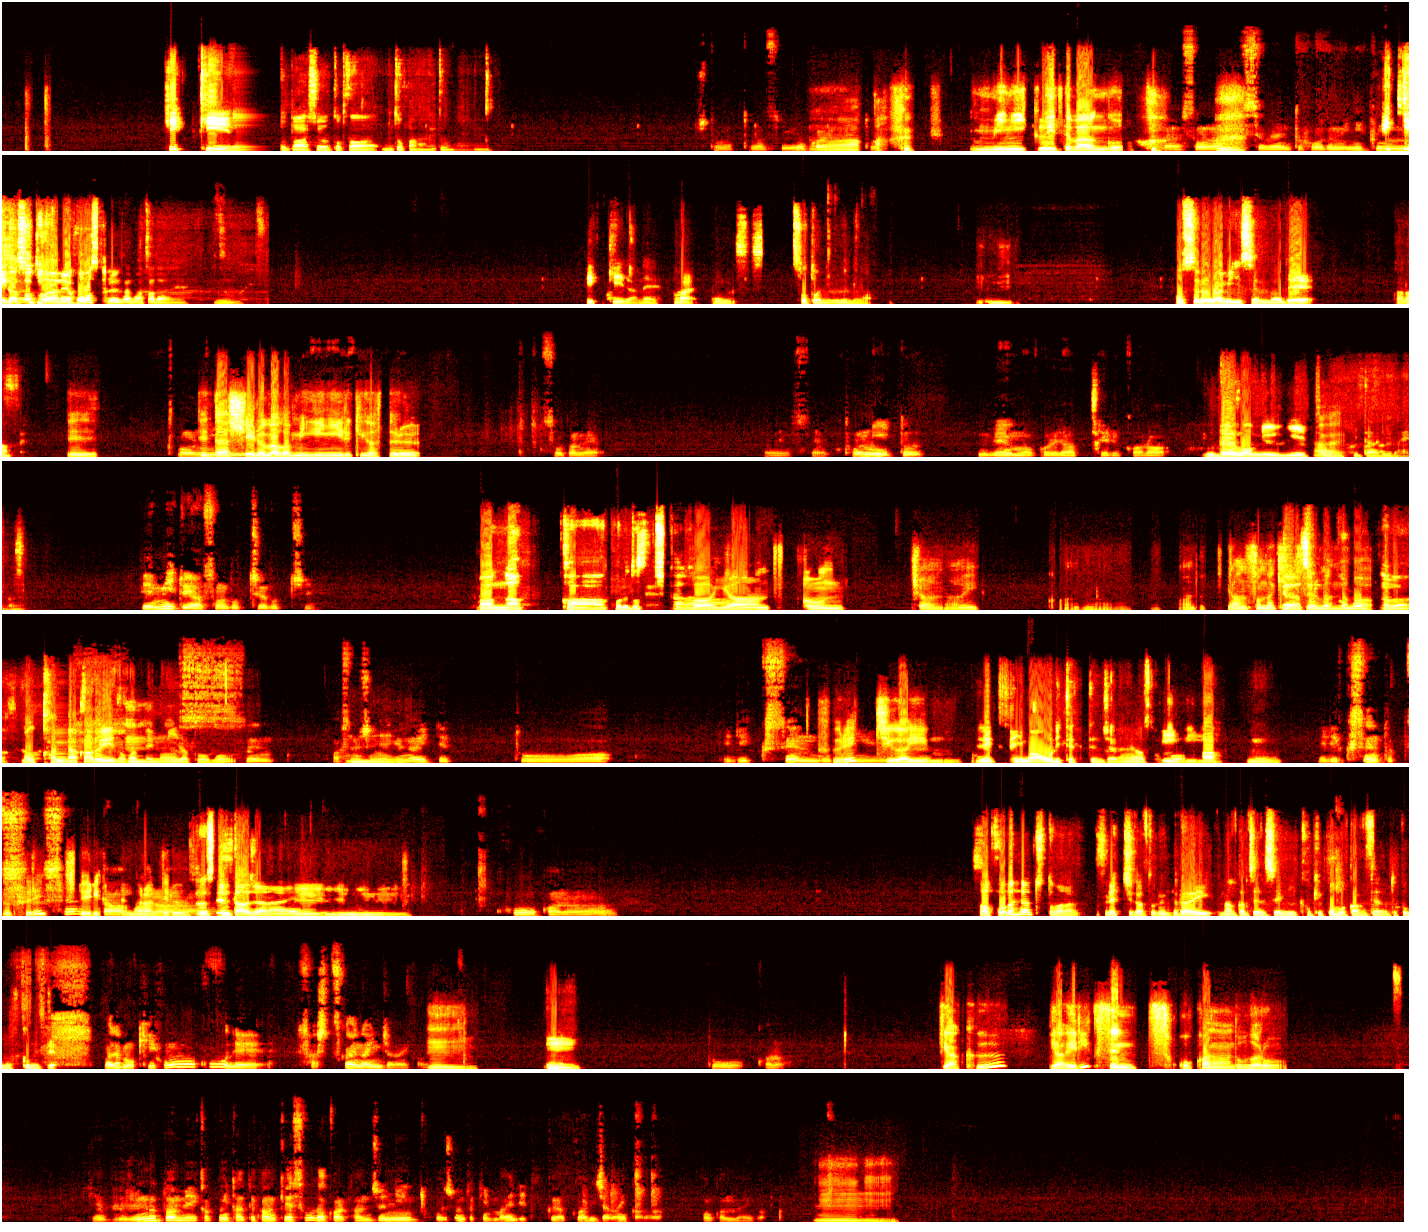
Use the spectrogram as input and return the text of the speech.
キッキーの場所とかは見とかないと思う。ちょっと待って、まず色変えなあいと。あ、見にくいって番号。はいそうなんですよ、ベントフォード。見にくいんだキッキーが外だね、ホースルーが中だね。うん。キッキーだね。まあ、うん、外にいるのは。うん。ホースルーが右センバーで、かなで、トニーで、ダシルバが右にいる気がする。そうだね。そうですねトニーとレンはこれで合ってるから、腕も右と左だね。ベンミーとヤンソンはどっちがどっち？真ん中、これどっちかな？バヤンソンじゃないかな。あ、どっち？ヤンソンな気がするヤンソンだ真ん中。。と思う多分、もう髪明るいのが便利だと思う。アセンアセンションうんユナイテッドは、エリクセンどこフレッチがいい。エリクセン今降りてってんじゃない？あそこ右。あ、うん。エリクセンとフレッチとエリクセン並んでる？ツーセンターじゃなうい、ん。こうかな？さあ、この辺はちょっとまだ、フレッチがどれぐらいなんか前線に駆け込むかみたいなところも含めて。まあでも基本はこうで差し支えないんじゃないかな。うん。うん。どうかな逆？いや、エリクセンそこかなどうだろいや、ブルーノとは明確に縦関係そうだから単純に補助の時に前に出てく役割じゃないかな。わかんないが。う。うん。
